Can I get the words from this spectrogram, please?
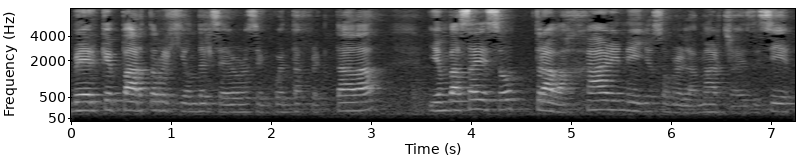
ver qué parte o región del cerebro se encuentra afectada y en base a eso trabajar en ello sobre la marcha. Es decir,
